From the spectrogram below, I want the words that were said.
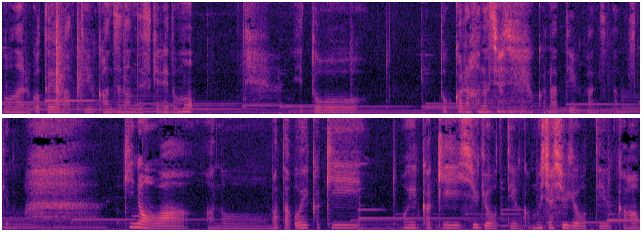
どうなることやらっていう感じなんですけれども、えっと、どっから話し始めようかなっていう感じなんですけど、昨日は、あの、またお絵かきお絵かき修行っていうか武者修行っていうか、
